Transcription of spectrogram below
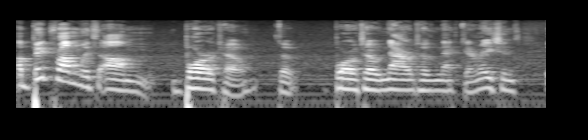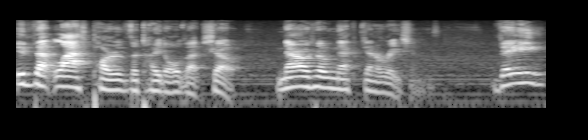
a big problem with um Boruto, the Boruto Naruto Next Generations, is that last part of the title of that show. Naruto Next Generations. They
